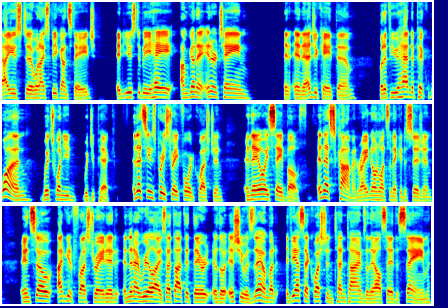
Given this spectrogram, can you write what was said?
I used to, when I speak on stage, it used to be, hey, I'm going to entertain and, and educate them. But if you had to pick one, which one you would you pick? And that seems pretty straightforward question. And they always say both. And that's common, right? No one wants to make a decision. And so I'd get frustrated. And then I realized I thought that they were, the issue is them. But if you ask that question 10 times and they all say the same,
